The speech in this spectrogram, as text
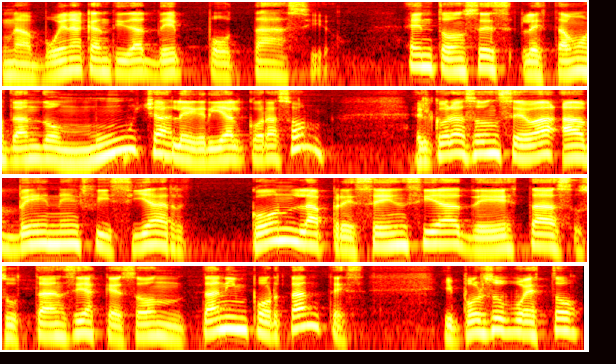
una buena cantidad de potasio, entonces le estamos dando mucha alegría al corazón. El corazón se va a beneficiar con la presencia de estas sustancias que son tan importantes y por supuesto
